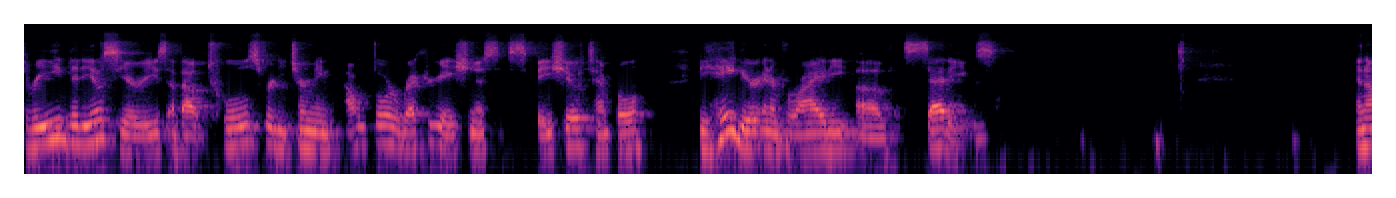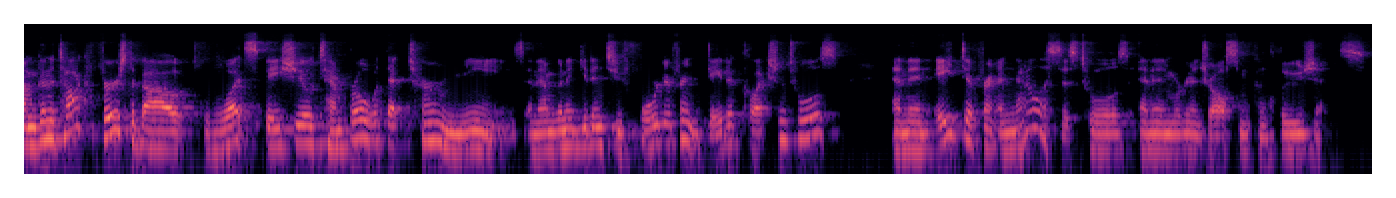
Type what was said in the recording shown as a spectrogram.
three video series about tools for determining outdoor recreationists' spatiotemporal behavior in a variety of settings. And I'm going to talk first about what spatiotemporal, what that term means. And then I'm going to get into four different data collection tools and then eight different analysis tools. And then we're going to draw some conclusions.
